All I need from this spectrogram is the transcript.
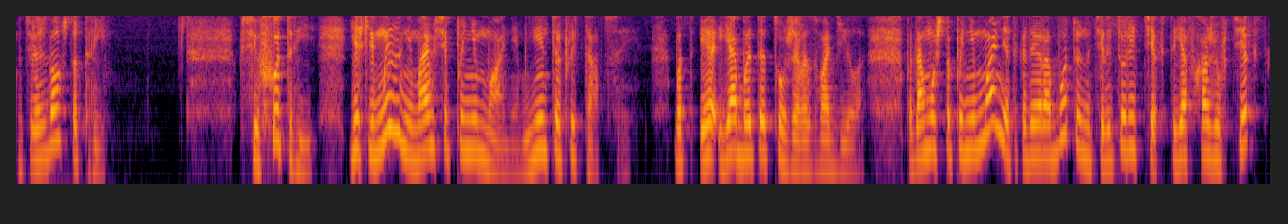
утверждал, что три. Всего три. Если мы занимаемся пониманием, не интерпретацией. Вот я, я бы это тоже разводила. Потому что понимание – это когда я работаю на территории текста. Я вхожу в текст,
